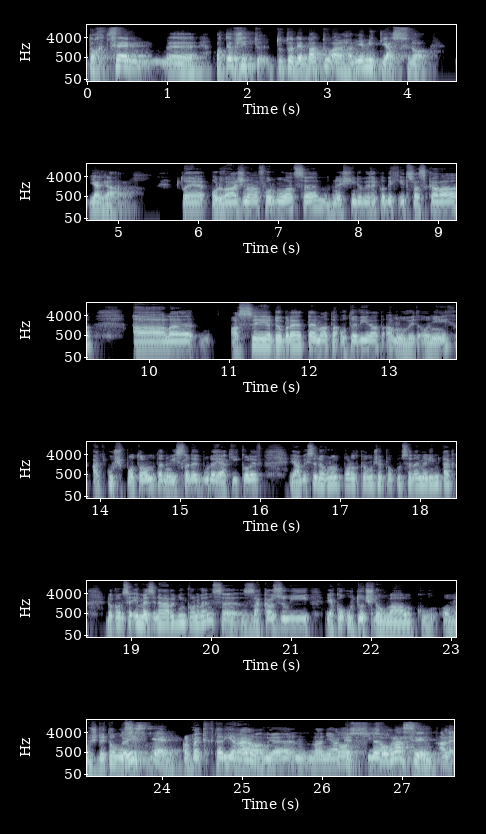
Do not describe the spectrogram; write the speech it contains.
to chce e, otevřít tuto debatu, ale hlavně mít jasno, jak dál. To je odvážná formulace, v dnešní době řekl bych i třaskavá, ale asi je dobré témata otevírat a mluvit o nich, ať už potom ten výsledek bude jakýkoliv. Já bych se dovolil podotknout, že pokud se nemilím, tak dokonce i mezinárodní konvence zakazují jako útočnou válku. Vždy to musí jistě. prvek, který reaguje ano, na nějaké to souhlasím, ale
